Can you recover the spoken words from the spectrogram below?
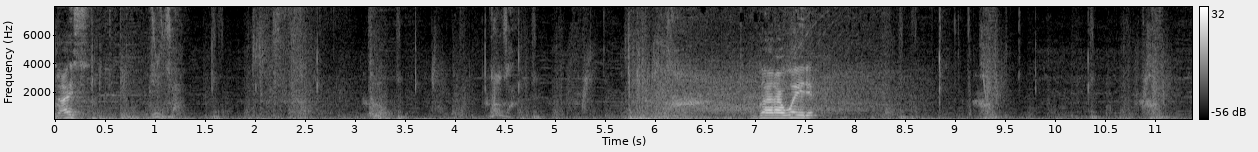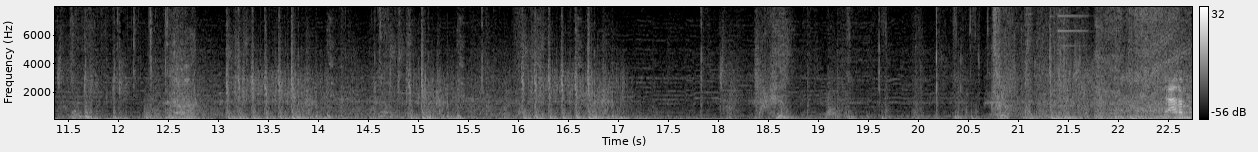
Nice. Glad I waited. Got him.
